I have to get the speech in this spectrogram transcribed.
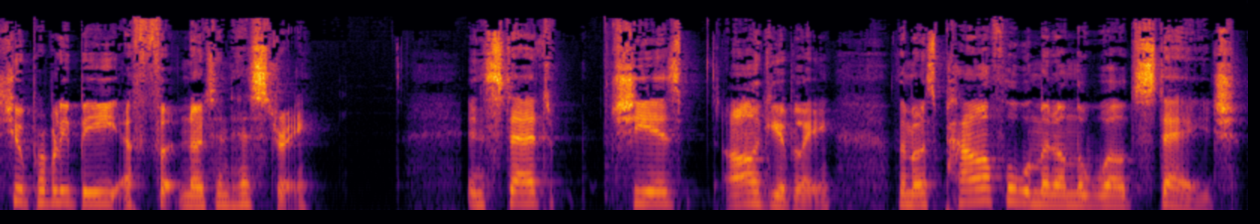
she would probably be a footnote in history. Instead, she is arguably the most powerful woman on the world stage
